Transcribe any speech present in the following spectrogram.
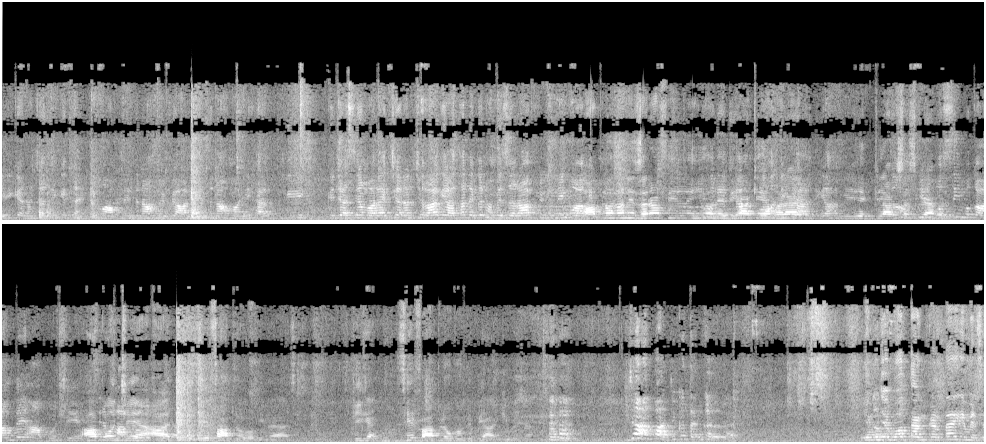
यही कहना चाहती हूँ कि थैंक यू आपने इतना हमें प्यार दिया इतना हमारी हेल्प की कि जैसे हमारा एक चैनल चला गया था लेकिन हमें ज़रा फील नहीं हुआ आप लोगों ने ज़रा फील नहीं होने दिया कि हमारा। एक लाख तो सब्सक्राइबर। उसी मुकाम पे आप पहुँचे आप पहुँचे हैं आज। सिर्फ़ आप लोगों की वजह से। ठीक है? सिर्फ़ आप लोगों के प्यार की वजह जान बाजी को तंग कर रहा है। ये मुझे बहुत तंग करता है ये मेरे से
